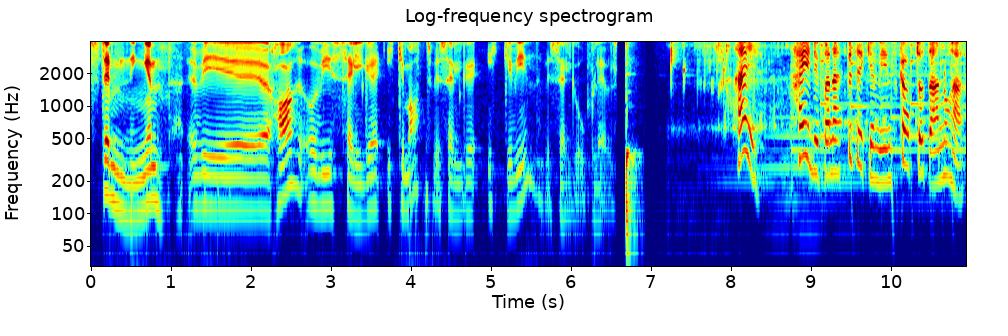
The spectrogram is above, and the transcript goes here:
stemningen vi har. Og vi selger ikke mat, vi selger ikke vin, vi selger opplevelse. Hei! Heidi fra nettbutikken vinskap.no her.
